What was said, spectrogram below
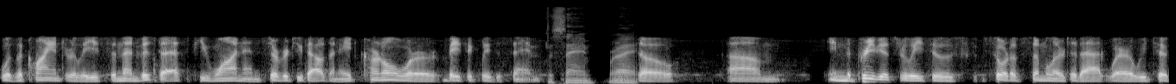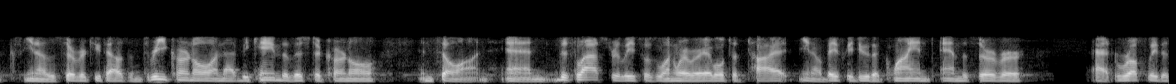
was the client release, and then Vista SP1 and Server 2008 kernel were basically the same. The same, right? So um, in the previous release, it was sort of similar to that, where we took you know the Server 2003 kernel, and that became the Vista kernel and so on. And this last release was one where we were able to tie, you know, basically do the client and the server at roughly the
